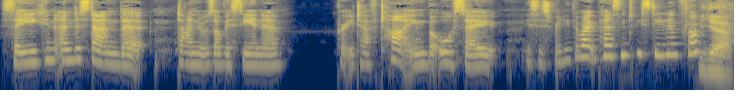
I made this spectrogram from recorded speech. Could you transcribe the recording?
So you can understand that Daniel was obviously in a pretty tough time, but also, is this really the right person to be stealing from? Yeah.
